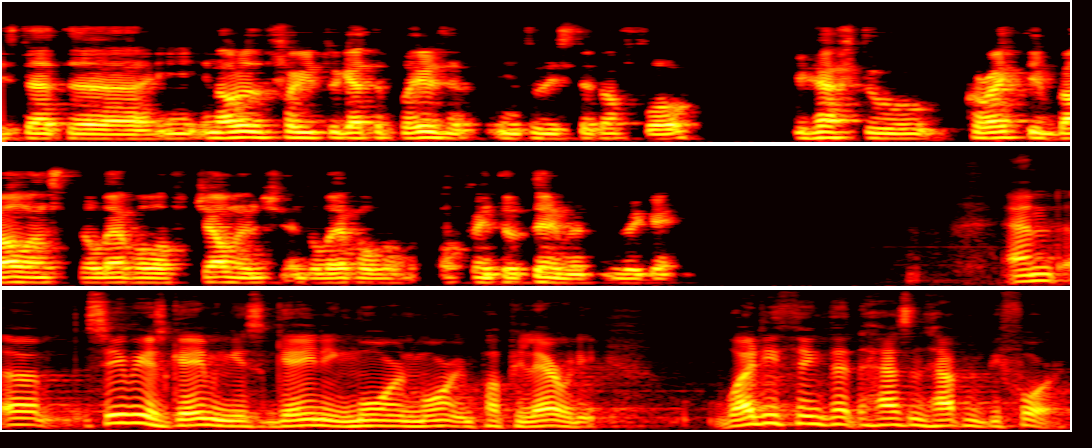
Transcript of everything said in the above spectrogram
is that in, in order for you to get the players into this state of flow, you have to correctly balance the level of challenge and the level of entertainment in the game. And um, serious gaming is gaining more and more in popularity. Why do you think that hasn't happened before?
